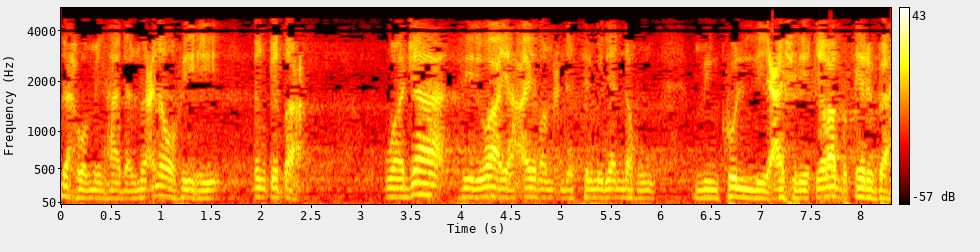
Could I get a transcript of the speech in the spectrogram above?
نحو من هذا المعنى وفيه انقطاع. وجاء في رواية أيضا عند الترمذي أنه من كل عشر قرب قربة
